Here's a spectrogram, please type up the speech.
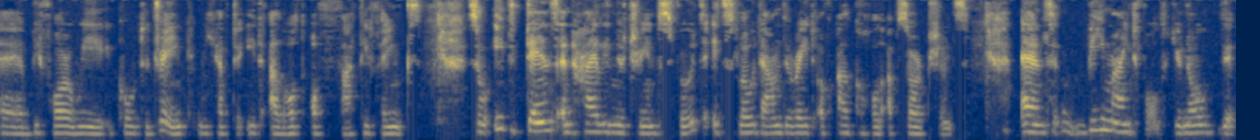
uh, before we go to drink we have to eat a lot of fatty things. So eat dense and highly nutritious food. It slow down the rate of alcohol absorptions. And be mindful you know the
